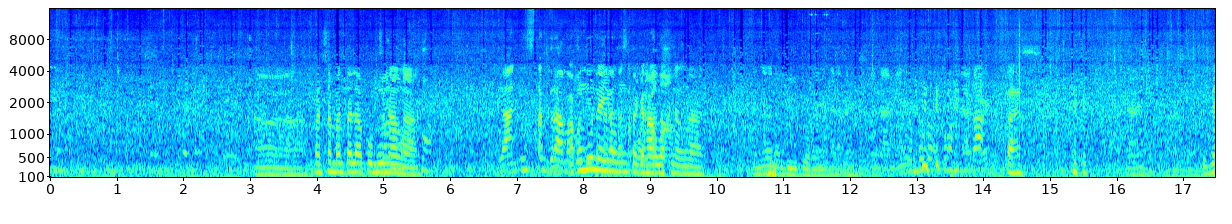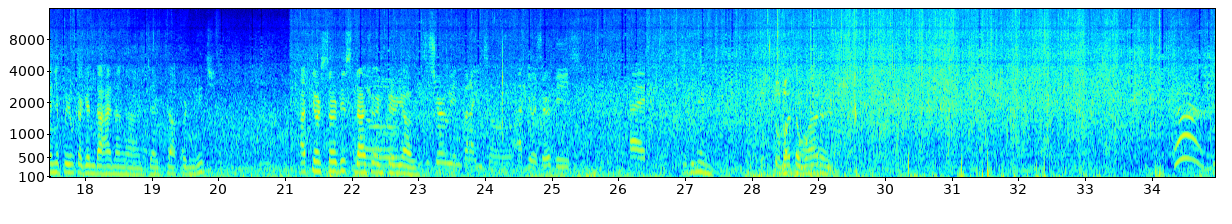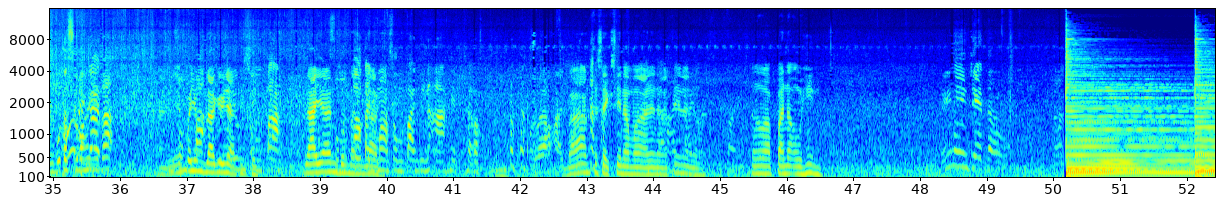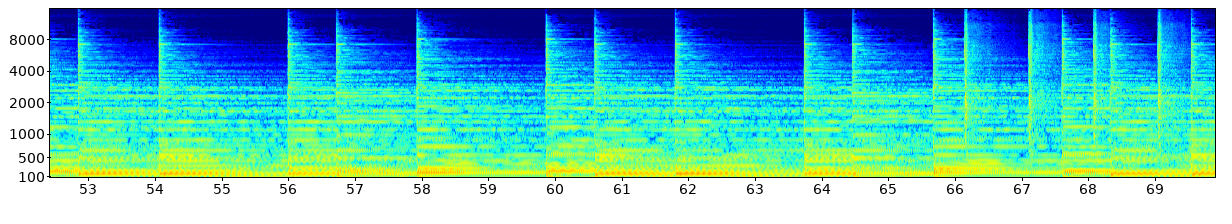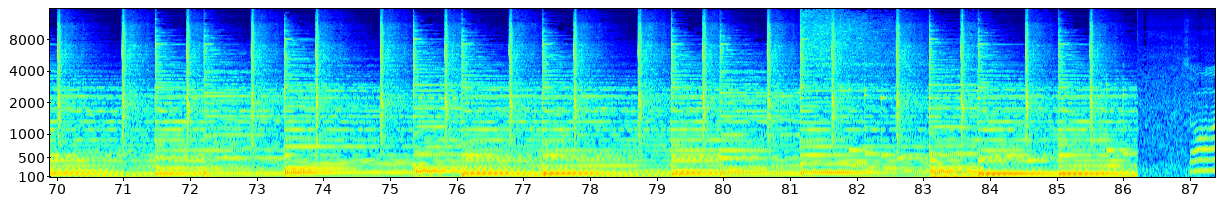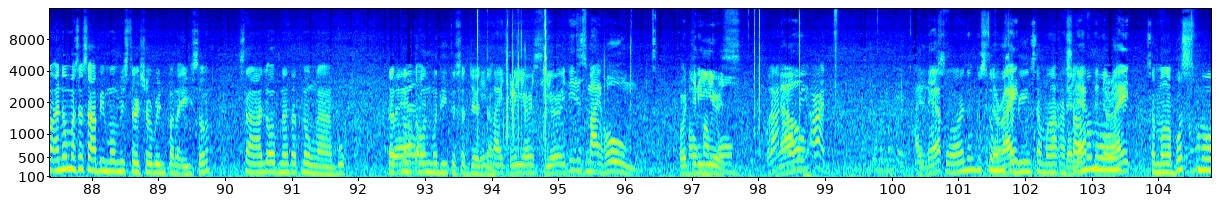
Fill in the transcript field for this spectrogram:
Ah, pansamantala po muna nga. Yan, Instagram. Ako muna yung tagahawak ng ah, ano, ng video ngayon. Pass. Tignan niyo po yung kagandahan ng uh, Jeddah Corniche. At your service, Dasho Imperial. This is Sherwin Paraiso at your service. Hi. Evelyn. About the water. Yung butas ko makikita. Ayan, yan po yung vlogger natin Yung si sumpa. Ryan Sumpa Bumal tayo Vlog. mga sumpa, hindi na ahit. Ka. Ba, ang sexy ng mga ano natin, ano, ng mga panauhin. Ayun na yung Jeddah. So, masasabi mo Mr. Sherwin Paraiso sa loob ng tatlong bu- tatlong Well, taon mo dito sa In Jeddah? my three years here, this is my home for three years. Wala na Now, i-add. I left So, anong gusto mong right, sabihin sa mga kasama left, mo, right. sa mga boss mo?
